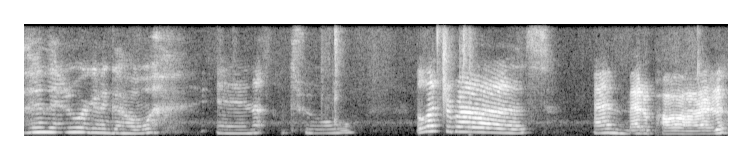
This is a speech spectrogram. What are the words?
And then we're going to go into Electabuzz and Metapod.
